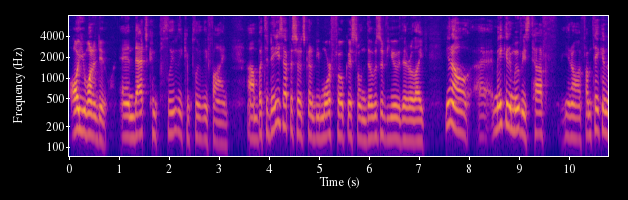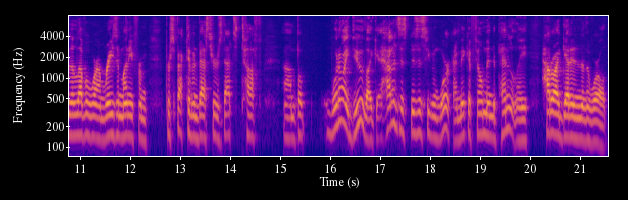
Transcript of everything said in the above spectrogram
all you want to do, and that's completely, completely fine. Um, but today's episode is going to be more focused on those of you that are like, you know, making a movie is tough. You know, if I'm taking the level where I'm raising money from prospective investors, that's tough. Um, but what do I do? Like, how does this business even work? I make a film independently. How do I get it into the world?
